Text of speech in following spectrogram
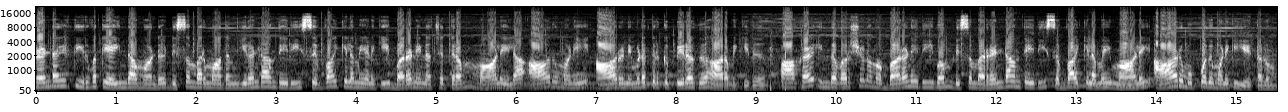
ரெண்டாயிரத்தி இருபத்தி ஐந்தாம் ஆண்டு டிசம்பர் மாதம் இரண்டாம் தேதி செவ்வாய்க்கிழமை அன்னைக்கு பரணி நட்சத்திரம் மாலையில ஆறு மணி ஆறு நிமிடத்திற்கு பிறகு ஆரம்பிக்குது. ஆக இந்த வருஷம் நம்ம பரணி தீபம் டிசம்பர் ரெண்டாம் தேதி செவ்வாய்க்கிழமை மாலை ஆறு முப்பது மணிக்கு ஏத்தணும்.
